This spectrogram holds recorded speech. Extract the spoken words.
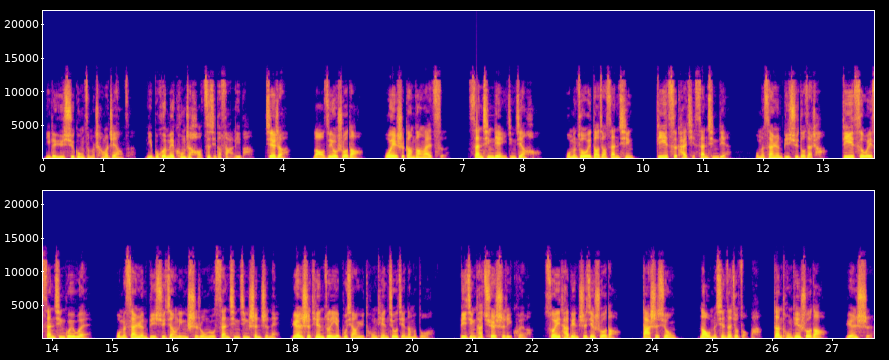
你的玉虚宫怎么成了这样子？你不会没控制好自己的法力吧？”接着，老子又说道：“我也是刚刚来此，三清殿已经建好。我们作为道教三清，第一次开启三清殿。”我们三人必须都在场。第一次为三清归位，我们三人必须将灵石融入三清金身之内。元始天尊也不想与童天纠结那么多，毕竟他确实理亏了，所以他便直接说道：“大师兄，那我们现在就走吧。”但童天说道：“元始，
